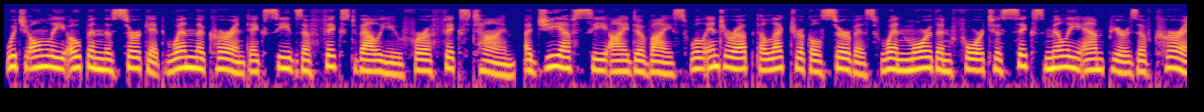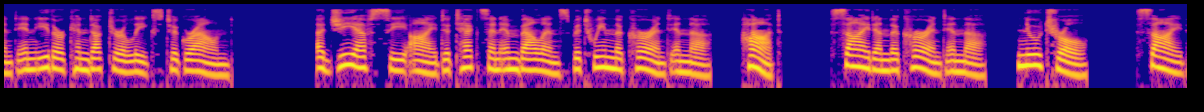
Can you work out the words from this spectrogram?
which only open the circuit when the current exceeds a fixed value for a fixed time, a GFCI device will interrupt electrical service when more than 4 to 6 mA of current in either conductor leaks to ground. A GFCI detects an imbalance between the current in the «hot» side and the current in the «neutral» side.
